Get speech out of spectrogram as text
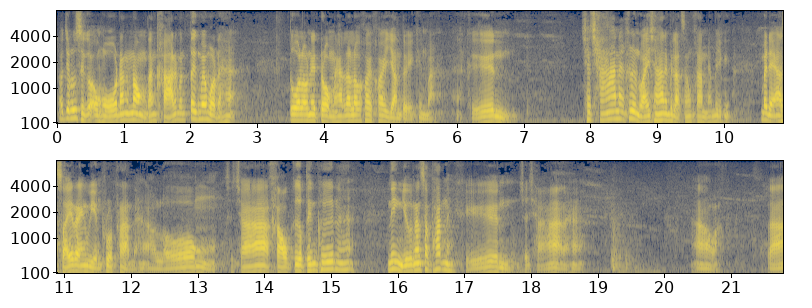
เราจะรู้สึกว่าโอ้โหทั้งน่องทั้งขานี่มันตึงไปหมดนะฮะตัวเราในตรงนะฮะแล้วเราก็ค่อยๆ ยันตัวเองขึ้นมาขึ้นช้าๆนะเคลื่อนไหวช้านี่เป็นหลักสำคัญนะไม่ใช่ ไม่ได้อาศัยแรงเหวี่ยงพรวดพลาดนะฮะเอาลงช้าๆเข่าเกือบถึงพื้นนะฮะนิ่งอยู่ตรงนั้นสักพักหนึ่งขึ้นช้าๆนะฮะเอาสา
